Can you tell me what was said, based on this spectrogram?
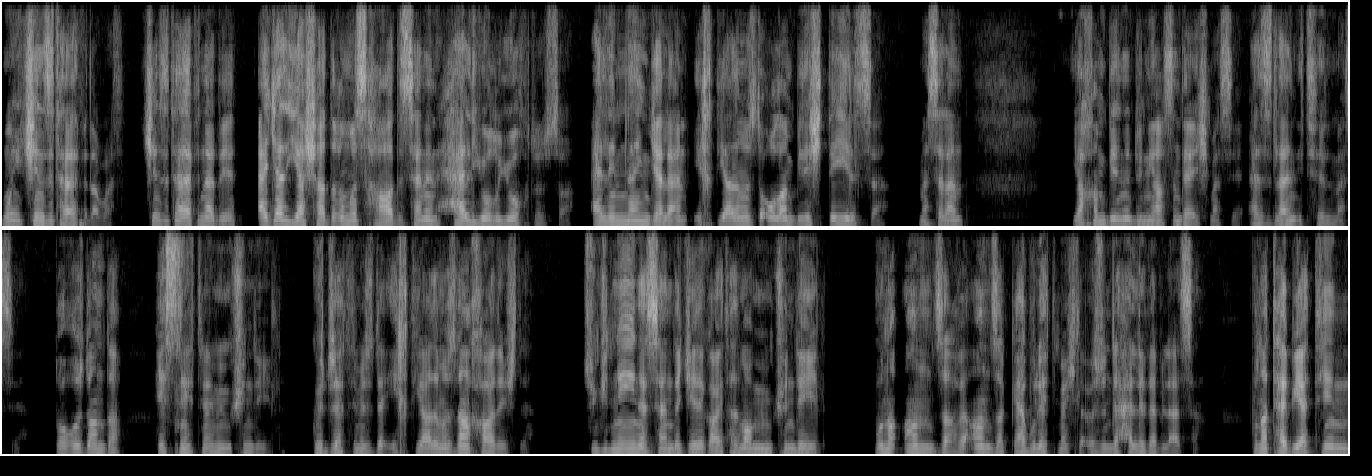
Bunun ikinci tərəfi də var. İkinci tərəfi nədir? Əgər yaşadığımız hadisənin həll yolu yoxdursa, əlimdən gələn, ixtiyarımızda olan bir iş deyilsə, məsələn, yaxın birinin dünyasının dəyişməsi, əzizlərin itirilməsi, doğrudan da heç nə etmək mümkün deyil. Qüdrətimizdə, ixtiyarımızdan xaricdir. Çünki nə etsən də geri qaytarmaq mümkün deyil. Bunu ancaq və ancaq qəbul etməklə özündə həll edə bilərsən. Buna təbiətin,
